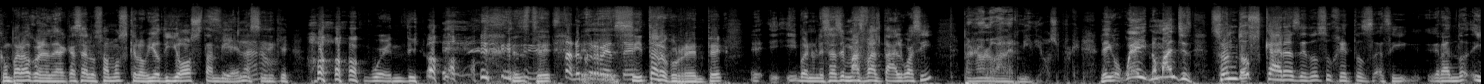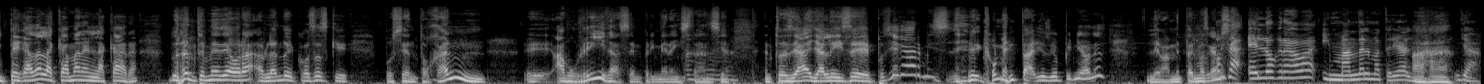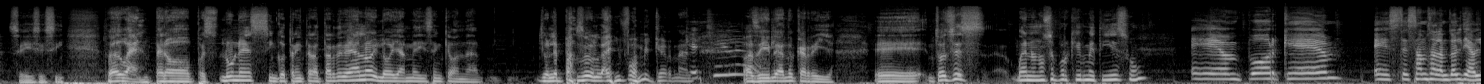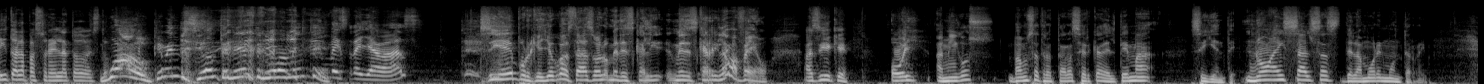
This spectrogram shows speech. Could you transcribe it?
Comparado con el de la Casa de los Famosos, que lo vio Dios también, claro. así de que, buen día. Este, Tan ocurrente. eh, sí, tan ocurrente. Eh, y, y bueno, les hace más falta algo así, pero no lo va a ver ni Dios. Porque le digo, güey, no manches, son dos caras de dos sujetos así, grandes y pegada la cámara en la cara durante media hora hablando de cosas que pues se antojan eh, aburridas en primera instancia. Entonces ya, ya le hice, pues llegar mis comentarios y opiniones, le va a meter más ganas. O sea, él lo graba y manda el material. Ajá. Ya. Sí, sí, sí. Entonces, bueno, pero pues lunes 5.30 de la tarde, véanlo y luego ya me dicen qué onda. yo le paso la info a mi carnal. Qué chilo. Para seguirle dando carrilla. Eh, entonces, bueno, no sé por qué metí eso. Eh, porque este, estamos hablando del diablito, la pastorela, todo esto. ¡Wow! ¡Qué bendición tenerte nuevamente! ¿Me extrañabas? Sí, ¿eh? porque yo cuando estaba solo me, me descarrilaba feo. Así que hoy, amigos, vamos a tratar acerca del tema siguiente. No hay salsas del amor en Monterrey.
